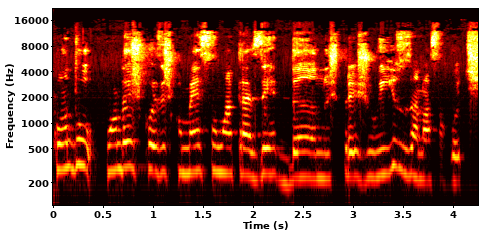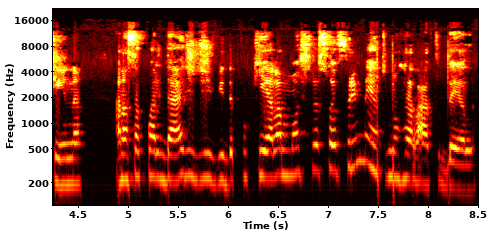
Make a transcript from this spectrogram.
quando, quando as coisas começam a trazer danos, prejuízos à nossa rotina, à nossa qualidade de vida, porque ela mostra sofrimento no relato dela,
